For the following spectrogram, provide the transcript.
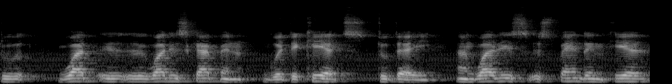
to what is, what is happening with the kids today and what is spending here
